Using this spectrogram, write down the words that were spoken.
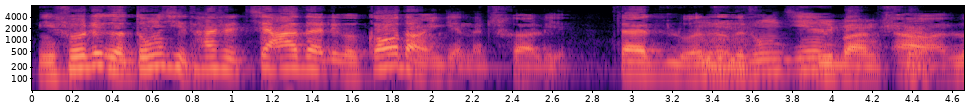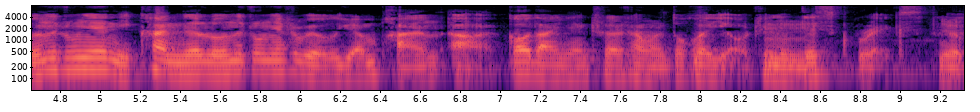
你说这个东西它是加在这个高档一点的车里，在轮子的中间，嗯一般是啊，轮子中间，你看你的轮子中间是不是有个圆盘啊？高档一点车上面都会有这个 disc brakes。Yep.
